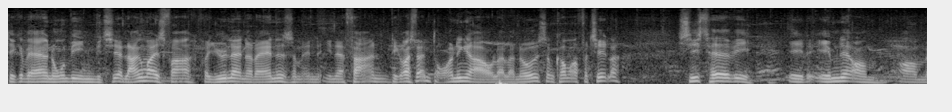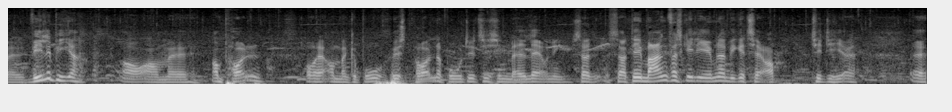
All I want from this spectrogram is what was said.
det kan være, at nogen vi inviterer langvejs fra, fra Jylland eller andet, som en, en erfaren. Det kan også være en dronningeavl eller noget, som kommer og fortæller. Sidst havde vi et emne om, om øh, vilde bier og om, øh, om pollen, og øh, om man kan bruge høstpollen og bruge det til sin madlavning. Så, så det er mange forskellige emner, vi kan tage op til de her øh,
